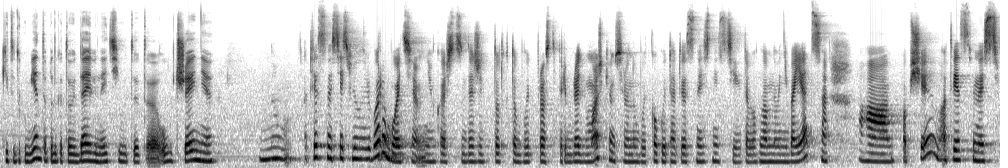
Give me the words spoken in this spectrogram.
какие-то документы подготовить, да, или найти вот это улучшение. Ну, ответственность есть в любой работе. Мне кажется, даже тот, кто будет просто перебирать бумажки, он все равно будет какую-то ответственность нести. Этого главного не бояться. А вообще ответственность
